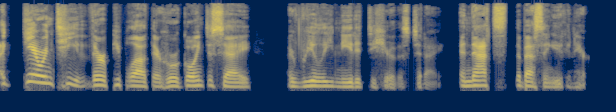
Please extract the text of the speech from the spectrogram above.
I guarantee that there are people out there who are going to say, I really needed to hear this today. And that's the best thing you can hear.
